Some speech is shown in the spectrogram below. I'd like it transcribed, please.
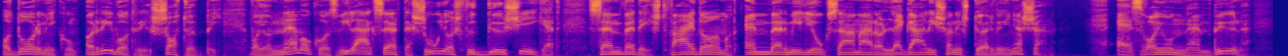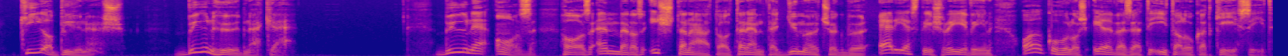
a Dormicum, a Rivotril, stb. Vajon nem okoz világszerte súlyos függőséget, szenvedést, fájdalmat embermilliók számára legálisan és törvényesen? Ez vajon nem bűn? Ki a bűnös? Bűnhődnek-e? Bűne az, ha az ember az Isten által teremtett gyümölcsökből erjesztés révén alkoholos élvezeti italokat készít,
